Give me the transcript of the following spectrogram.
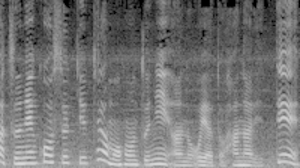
まあ、通年コースって言ったらもう本当にあの親と離れて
